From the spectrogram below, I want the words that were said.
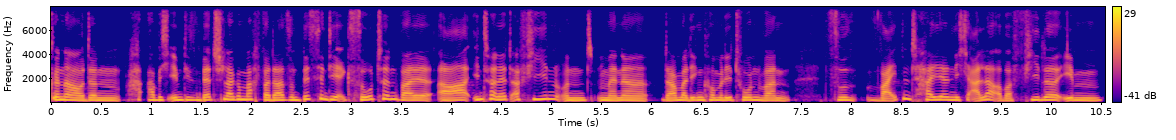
genau, dann habe ich eben diesen Bachelor gemacht, war da so ein bisschen die Exotin, weil A, internetaffin und meine damaligen Kommilitonen waren zu weiten Teilen, nicht alle, aber viele eben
